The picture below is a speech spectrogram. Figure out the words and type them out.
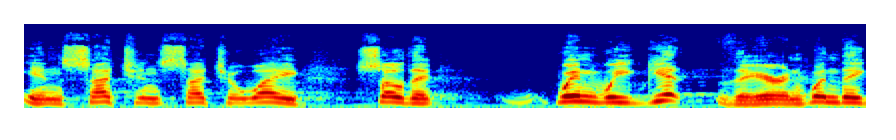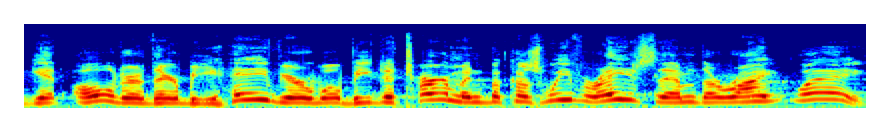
in such and such a way so that when we get there and when they get older, their behavior will be determined because we've raised them the right way.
